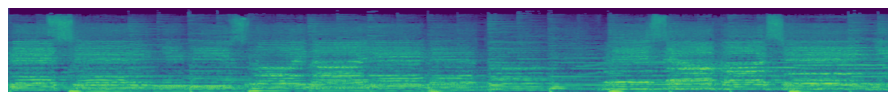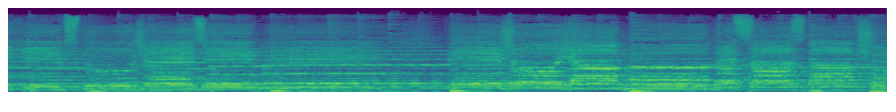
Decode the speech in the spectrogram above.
весенним и знойное лето, Блестяк осенних и в стуже зимы, Вижу я мудрость создавшую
